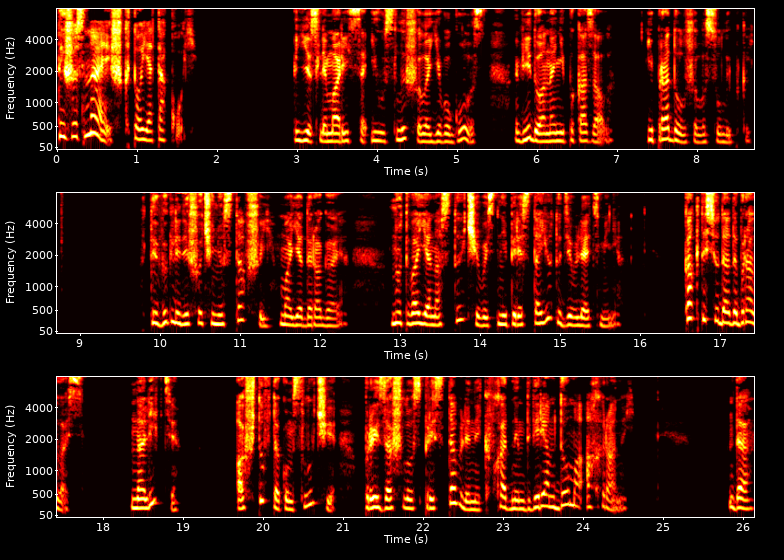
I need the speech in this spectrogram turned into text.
Ты же знаешь, кто я такой!» Если Мариса и услышала его голос, виду она не показала и продолжила с улыбкой. Ты выглядишь очень уставшей, моя дорогая, но твоя настойчивость не перестает удивлять меня. Как ты сюда добралась? На лифте? А что в таком случае произошло с приставленной к входным дверям дома охраной? Да,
